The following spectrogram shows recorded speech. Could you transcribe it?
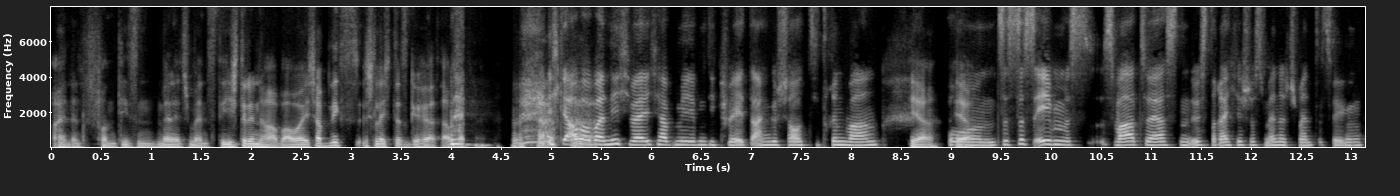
einen von diesen Managements, die ich drin habe. Aber ich habe nichts Schlechtes gehört. Aber ich glaube aber nicht, weil ich habe mir eben die Creator angeschaut, die drin waren. Ja. Und ja. es ist eben, es, es war zuerst ein österreichisches Management, deswegen,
